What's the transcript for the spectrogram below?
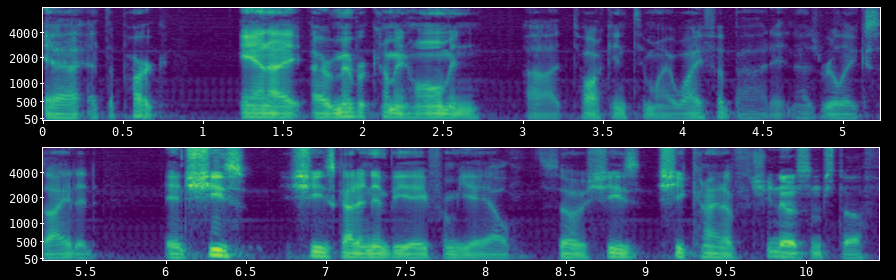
uh, at the park. And I, I remember coming home and uh, talking to my wife about it, and I was really excited. And she's she's got an MBA from Yale, so she's she kind of She knows some stuff.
